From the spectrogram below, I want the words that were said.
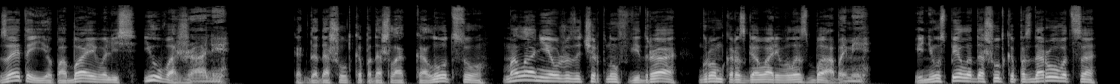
За это ее побаивались и уважали. Когда Дашутка подошла к колодцу, Малания, уже зачерпнув ведра, громко разговаривала с бабами. И не успела Дашутка поздороваться,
